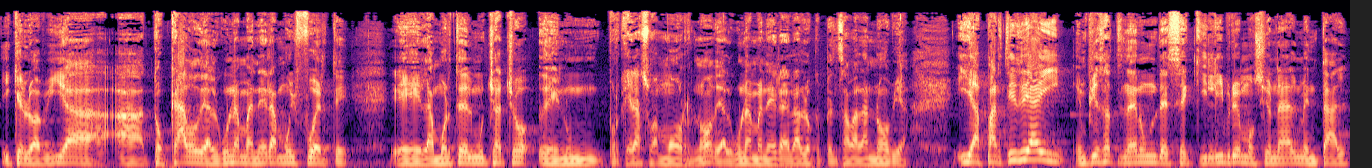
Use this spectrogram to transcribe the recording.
y que lo había ah, tocado de alguna manera muy fuerte eh, la muerte del muchacho en un porque era su amor no de alguna manera era lo que pensaba la novia. Y a partir de ahí empieza a tener un desequilibrio emocional mental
